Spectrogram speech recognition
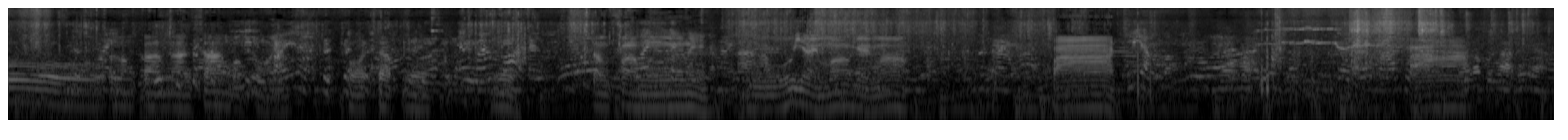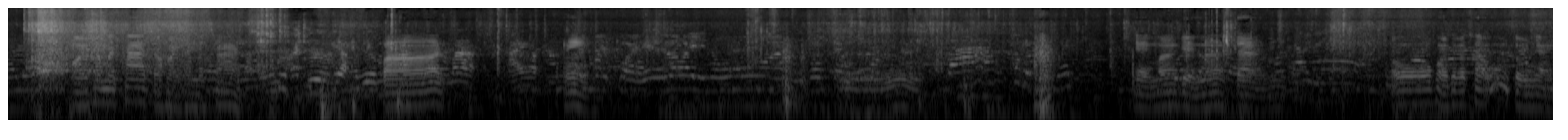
อลังการงานสร้างบอกหอยขอจับนี่นี่ตำฝ่ามือเลยนี่โอ้โหใหญ่มากใหญ่มากปาดปาด หอยธรรมชาติแต่หอยธรรมชาติคืออย่างคือปาดมากขายครับนี่ใหญ่มากใหญ่มากจ้านี่โอ้หอยธรรมชาติโอ้ตัวใหญ่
